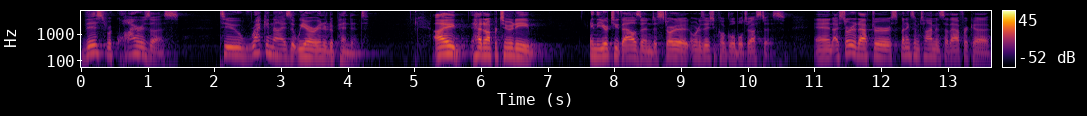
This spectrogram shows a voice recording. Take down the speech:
this requires us to recognize that we are interdependent. I had an opportunity in the year 2000 to start an organization called Global Justice. And I started after spending some time in South Africa.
